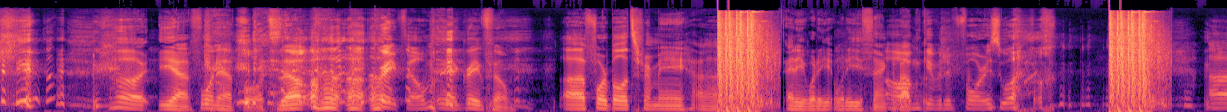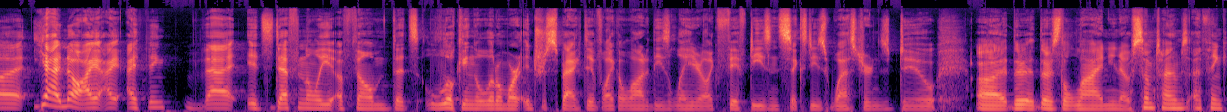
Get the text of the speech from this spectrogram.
Oh yeah, four and a half bullets. No, Great film. Yeah, great film. Uh, four bullets for me. Uh, Eddie, what do you what do you think? Oh, about I'm the- giving it four as well. uh, yeah, no, I, I, I think that it's definitely a film that's looking a little more introspective, like a lot of these later, like 50s and 60s westerns do. Uh, there, there's the line, you know, sometimes I think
